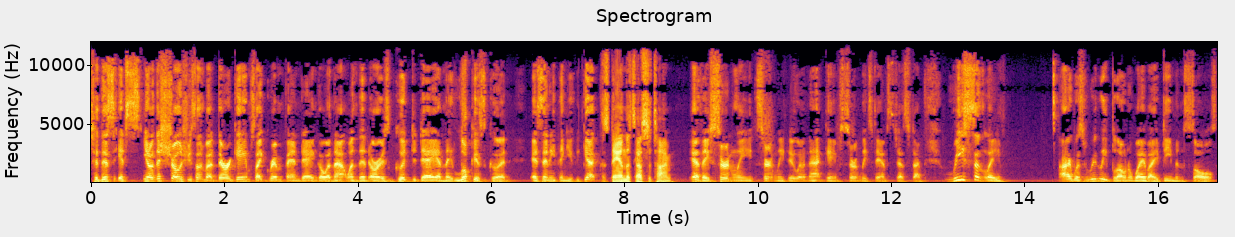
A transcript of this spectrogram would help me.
to this it's you know this shows you something about there are games like Grim Fandango and that one that are as good today and they look as good as anything you could get. Stand the test of time. yeah, they certainly certainly do, and that game certainly stands the test of time. Recently, I was really blown away by Demon's Souls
